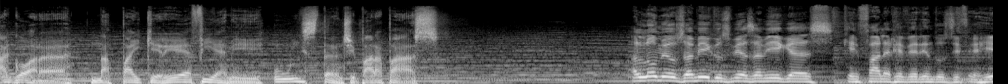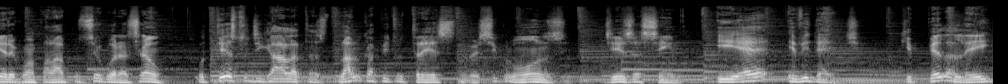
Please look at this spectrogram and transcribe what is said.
Agora, na Pai Querer FM, um instante para a paz. Alô, meus amigos, minhas amigas. Quem fala é Reverendo Zé Ferreira com a palavra para o seu coração. O texto de Gálatas, lá no capítulo 3, no versículo 11, diz assim: E é evidente que pela lei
